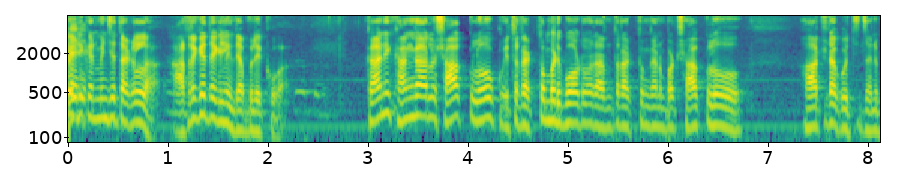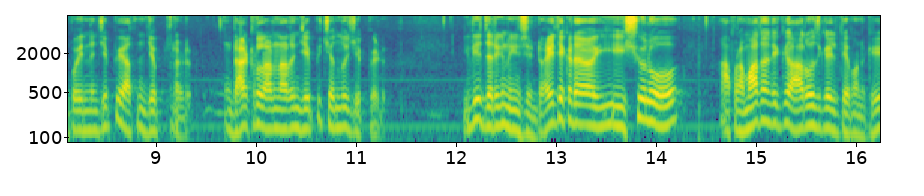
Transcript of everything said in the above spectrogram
బయటికి కనిపించే తగల. అతనికే తగిలింది దెబ్బలు ఎక్కువ. కానీ కంగారులో షాక్లో ఇతర రక్తం పడిపోవడం అంత రక్తం కనపడి షాక్లో హార్ట్ అటాక్ వచ్చి చనిపోయిందని చెప్పి అతను చెప్తున్నాడు. డాక్టర్లు అన్నారని చెప్పి చందు చెప్పాడు. ఇది జరిగిన ఇన్సిడెంట్. అయితే ఇక్కడ ఈ ఇష్యూలో ఆ ప్రమాదం దగ్గర ఆ రోజుకి వెళ్తే మనకి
